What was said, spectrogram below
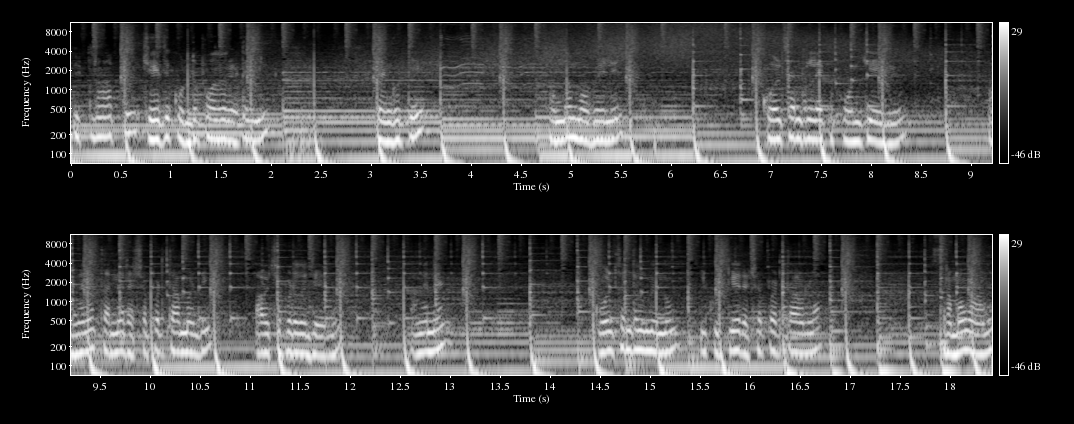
കിഡ്നാപ്പ് ചെയ്ത് കൊണ്ടുപോകുന്നതിനിടയിൽ പെൺകുട്ടി സ്വന്തം മൊബൈലിൽ കോൾ സെന്ററിലേക്ക് ഫോൺ ചെയ്യുകയും അങ്ങനെ തന്നെ രക്ഷപ്പെടുത്താൻ വേണ്ടി ആവശ്യപ്പെടുകയും ചെയ്യുന്നു. അങ്ങനെ കോൾ സെന്ററിൽ നിന്നും ഈ കുട്ടിയെ രക്ഷപ്പെടുത്താനുള്ള ശ്രമമാണ്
